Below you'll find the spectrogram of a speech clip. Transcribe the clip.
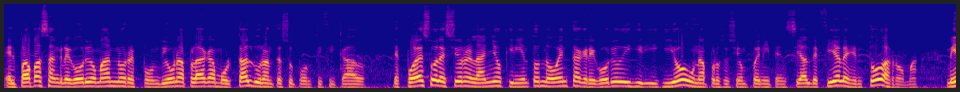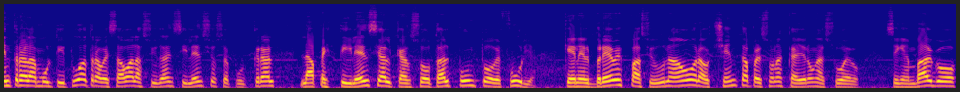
el Papa San Gregorio Magno respondió a una plaga mortal durante su pontificado. Después de su elección en el año 590, Gregorio dirigió una procesión penitencial de fieles en toda Roma. Mientras la multitud atravesaba la ciudad en silencio sepulcral, la pestilencia alcanzó tal punto de furia que en el breve espacio de una hora 80 personas cayeron al suelo. Sin embargo,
